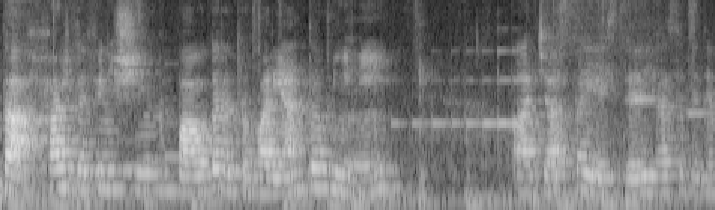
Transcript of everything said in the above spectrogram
da, HD Finishing Powder într-o variantă mini. Aceasta este, ia să vedem.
